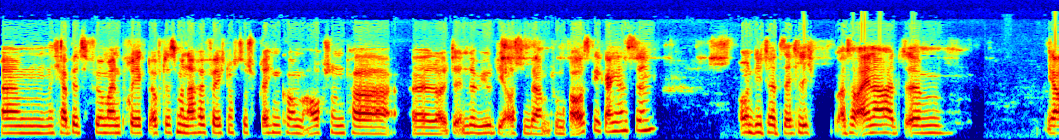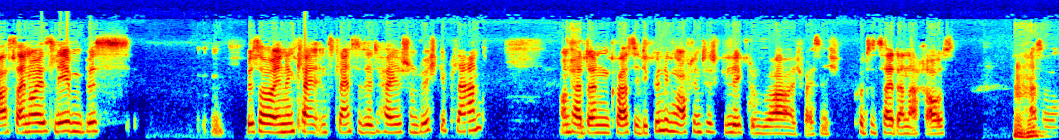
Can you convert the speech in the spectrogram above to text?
Ähm, ich habe jetzt für mein Projekt, auf das wir nachher vielleicht noch zu sprechen kommen, auch schon ein paar äh, Leute interviewt, die aus dem Beamtentum rausgegangen sind und die tatsächlich, also einer hat ähm, ja sein neues Leben bis bis aber in den kleinen, ins kleinste Detail schon durchgeplant und hat dann quasi die Kündigung auf den Tisch gelegt und war, ich weiß nicht, kurze Zeit danach raus. Mhm. Also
